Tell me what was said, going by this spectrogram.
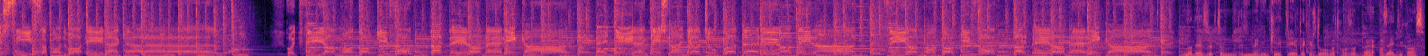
És szívszakadva énekelem. Hogy fiam maga kifogta Dél-Amerikát. Egy ilyen kislányjal csupa derű a világ. Fiam maga kifogta Na de ez rögtön megint két érdekes dolgot hozott be. Az egyik az,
